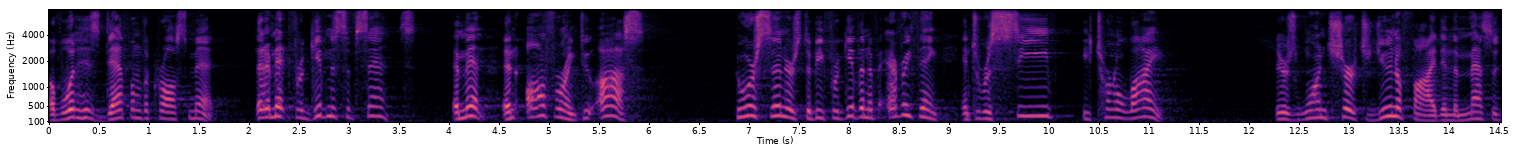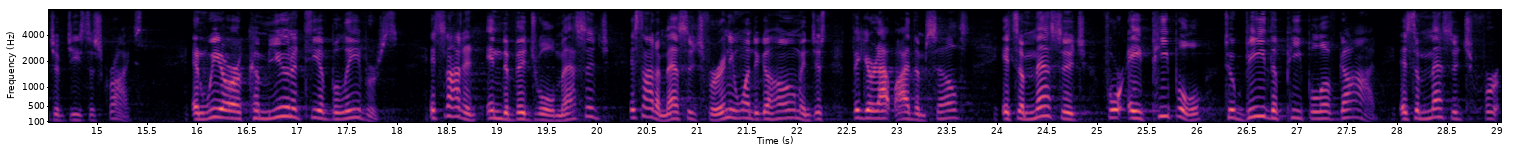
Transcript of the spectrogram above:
of what his death on the cross meant, that it meant forgiveness of sins. It meant an offering to us who are sinners to be forgiven of everything and to receive eternal life. There's one church unified in the message of Jesus Christ. And we are a community of believers. It's not an individual message. It's not a message for anyone to go home and just figure it out by themselves. It's a message for a people to be the people of God. It's a message for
